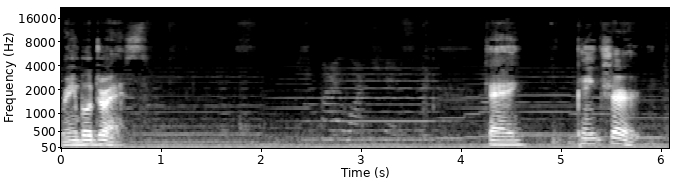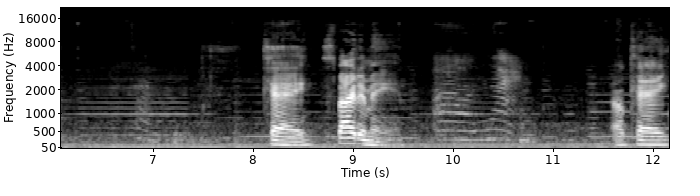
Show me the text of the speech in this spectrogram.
Rainbow dress. Okay. Pink shirt. Okay. Spider-Man. Okay.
